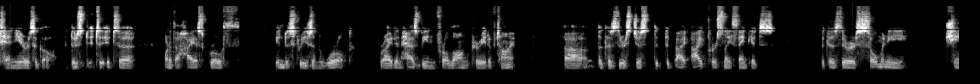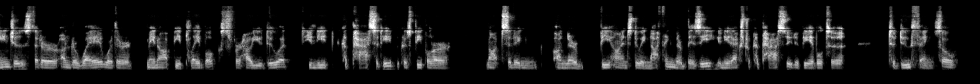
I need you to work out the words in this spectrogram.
10 years ago. There's, it's, a, it's a, one of the highest growth industries in the world, right? And has been for a long period of time. Uh, because there's just, I, I personally think it's because there are so many changes that are underway where there may not be playbooks for how you do it. You need capacity because people are not sitting on their behinds doing nothing. They're busy. You need extra capacity to be able to to do things. So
